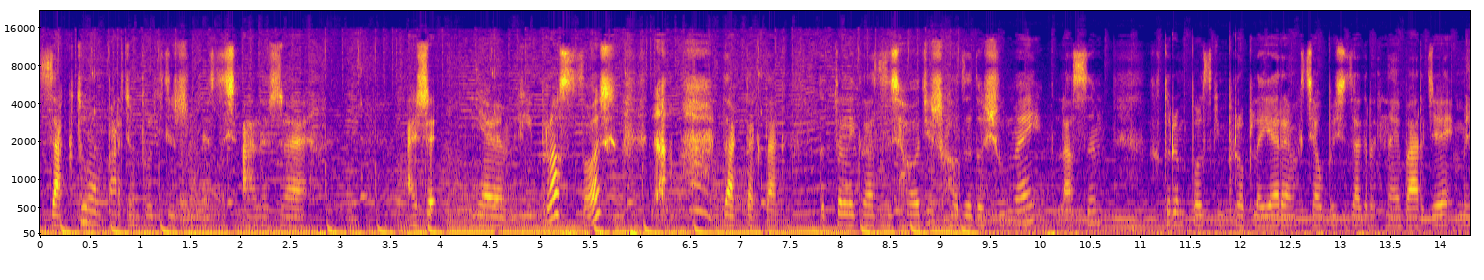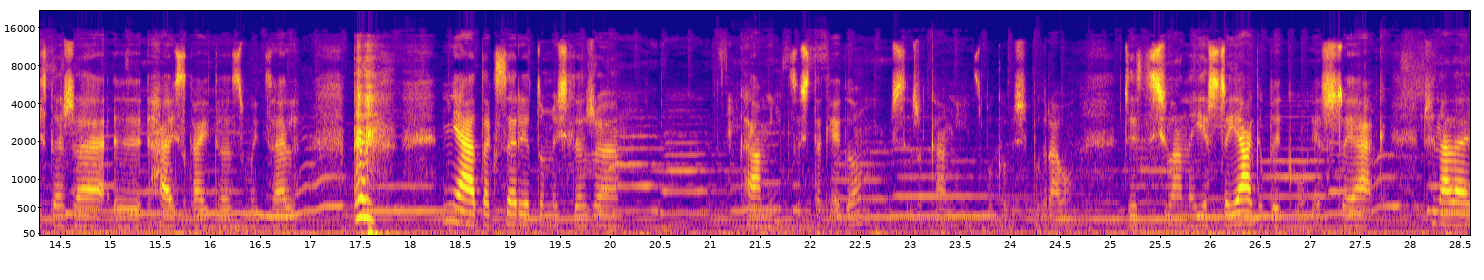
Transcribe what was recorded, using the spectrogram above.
Za którą partią polityczną jesteś? Ale że... Ale że... Nie wiem, Wibros coś? tak, tak, tak. Do której klasy chodzisz? Chodzę do siódmej klasy. Którym polskim proplayerem chciałbyś zagrać najbardziej? Myślę, że y, High Sky to jest mój cel. nie, a tak serio to myślę, że Kami, coś takiego. Myślę, że Kami spoko by się pograło. Czy jesteś ulany? Jeszcze jak, byku, jeszcze jak. Czy nadal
